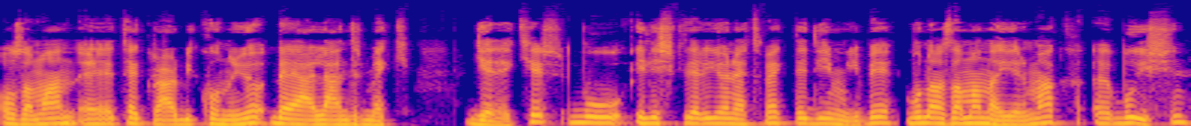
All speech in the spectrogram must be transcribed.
o zaman e, tekrar bir konuyu değerlendirmek gerekir. Bu ilişkileri yönetmek dediğim gibi buna zaman ayırmak e, bu işin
